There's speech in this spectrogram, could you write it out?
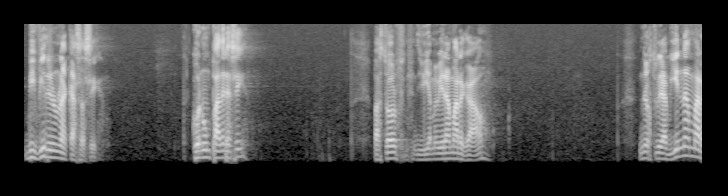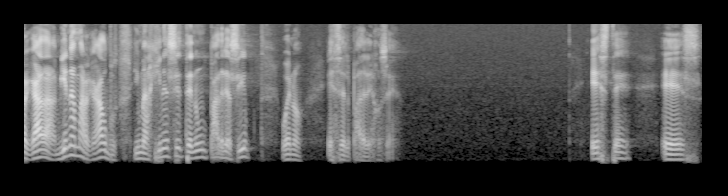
vivir en una casa así, con un padre así. Pastor, yo ya me hubiera amargado. No estuviera bien amargada, bien amargado. Pues, imagínense tener un padre así. Bueno, ese es el padre de José. Este es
